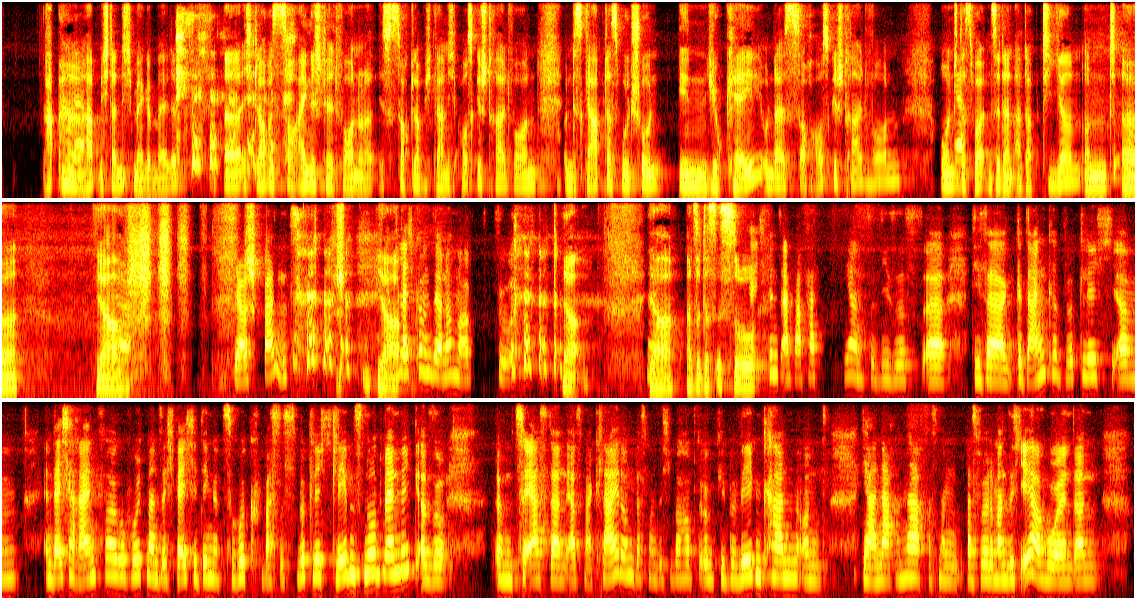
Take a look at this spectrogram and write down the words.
ja. habe mich dann nicht mehr gemeldet. äh, ich glaube, es ist auch eingestellt worden oder ist es auch, glaube ich, gar nicht ausgestrahlt worden. Und es gab das wohl schon in UK und da ist es auch ausgestrahlt worden und ja. das wollten sie dann adaptieren und äh, ja. ja. Ja, spannend. Ja. vielleicht kommen sie ja noch mal auf zu. ja. Ja, also das ist so. Ich finde es einfach faszinierend, so dieses, äh, dieser Gedanke wirklich, ähm, in welcher Reihenfolge holt man sich welche Dinge zurück? Was ist wirklich lebensnotwendig? Also ähm, zuerst dann erstmal Kleidung, dass man sich überhaupt irgendwie bewegen kann und ja, nach und nach, was man, was würde man sich eher holen? Dann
